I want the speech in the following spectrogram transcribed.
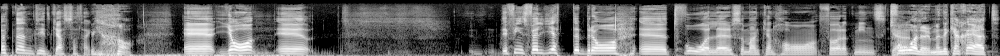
Öppna en till kassa tack. ja. Eh, ja, eh, det finns väl jättebra eh, tvåler som man kan ha för att minska Tvåler, men det kanske är att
